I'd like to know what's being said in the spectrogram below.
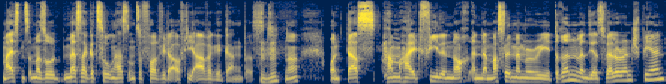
meistens immer so Messer gezogen hast und sofort wieder auf die Ave gegangen bist. Ne? Und das haben halt viele noch in der Muscle Memory drin, wenn sie jetzt Valorant spielen.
